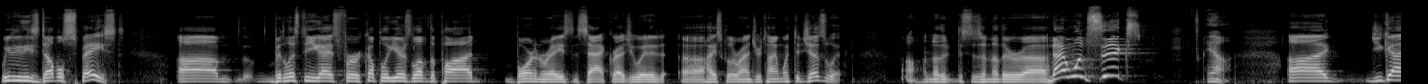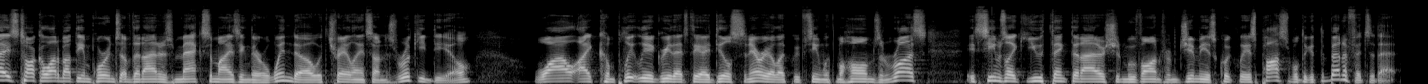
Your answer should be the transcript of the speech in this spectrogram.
We do these double spaced. Um, been listening to you guys for a couple of years. Love the pod. Born and raised in Sac. Graduated uh, high school around your time. Went to Jesuit. Oh, another. This is another. Uh, 916. yeah. Uh, you guys talk a lot about the importance of the Niners maximizing their window with Trey Lance on his rookie deal. While I completely agree that's the ideal scenario, like we've seen with Mahomes and Russ, it seems like you think the Niners should move on from Jimmy as quickly as possible to get the benefits of that.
